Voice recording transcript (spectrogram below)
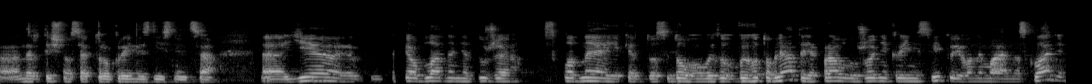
енергетичного сектору України здійснюється. Е, Є таке обладнання дуже складне, яке досить довго виготовляти. Як правило, в жодній країні світу його немає на складі.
